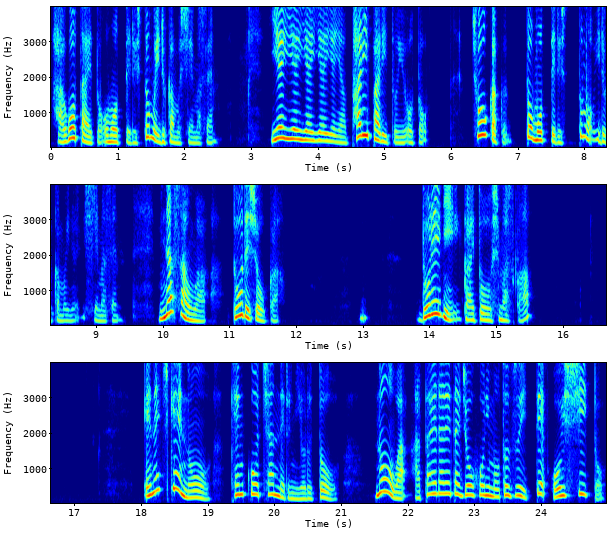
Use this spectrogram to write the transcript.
歯ごたえと思ってる人もいるかもしれません。いやいやいやいやいやいや、パリパリという音、聴覚と思ってる人もいるかもしれません。皆さんはどうでしょうか？どれに該当しますか？NHK の健康チャンネルによると、脳は与えられた情報に基づいて美味しいと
